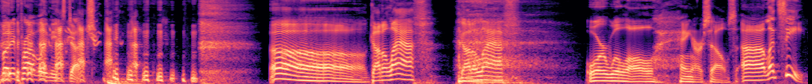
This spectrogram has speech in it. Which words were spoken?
but it probably means Dutch. Oh, gotta laugh. Gotta laugh. Or we'll all hang ourselves. Uh, let's see.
